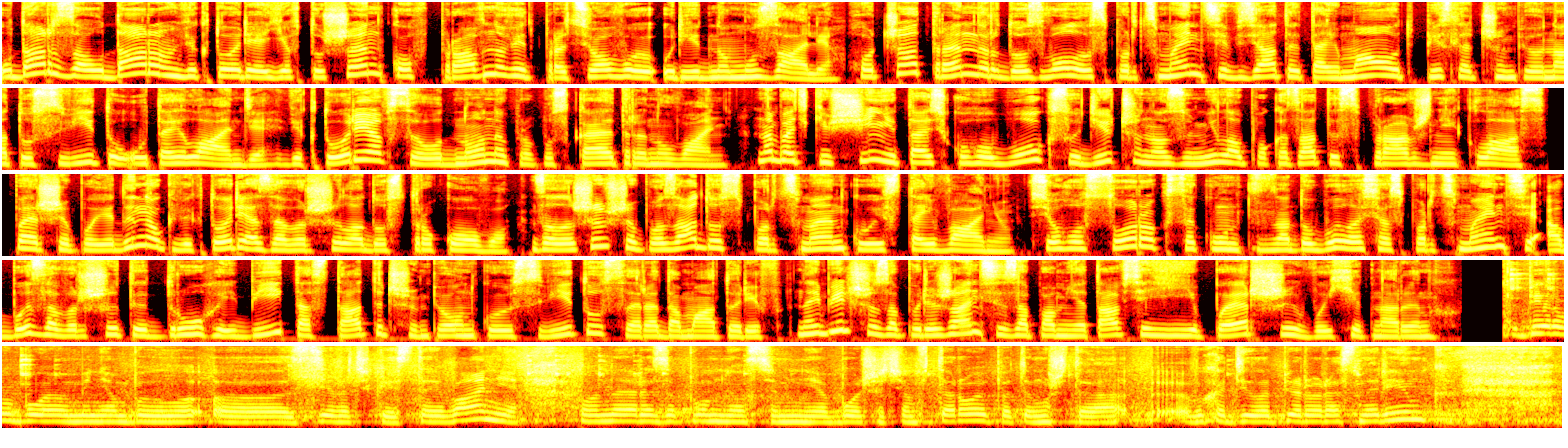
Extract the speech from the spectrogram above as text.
Удар за ударом Вікторія Євтушенко вправно відпрацьовує у рідному залі. Хоча тренер дозволив спортсменці взяти тайм-аут після чемпіонату світу у Таїланді. Вікторія все одно не пропускає тренувань. На батьківщині тайського боксу дівчина зуміла показати справжній клас. Перший поєдинок Вікторія завершила достроково, залишивши позаду спортсменку із Тайваню. Всього 40 секунд знадобилося спортсменці, аби завершити другий бій та стати чемпіонкою світу серед аматорів. Найбільше запоріжанці запам'ятався її перший вихід на ринг. Первый бой у меня был э, с девочкой из Тайваня. Он, наверное, запомнился мне больше, чем второй, потому что э, выходила первый раз на ринг.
